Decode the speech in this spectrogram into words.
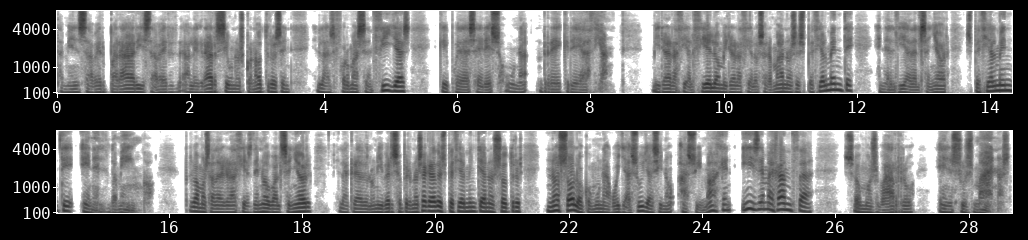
también saber parar y saber alegrarse unos con otros en, en las formas sencillas, que pueda ser eso, una recreación. Mirar hacia el cielo, mirar hacia los hermanos, especialmente en el día del Señor, especialmente en el domingo. Pues vamos a dar gracias de nuevo al Señor él ha creado el universo, pero nos ha creado especialmente a nosotros, no sólo como una huella suya, sino a su imagen y semejanza. Somos barro en sus manos.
